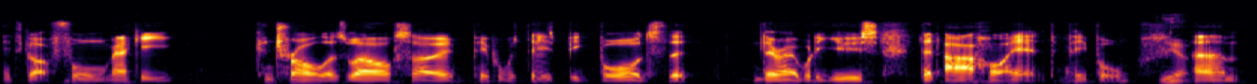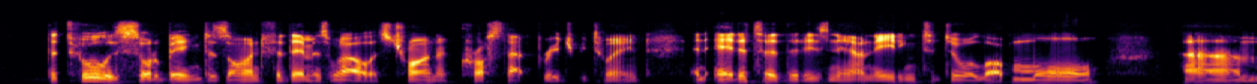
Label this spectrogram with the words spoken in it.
it's got full Mackie control as well. So people with these big boards that they're able to use that are high end people, Yeah. um, the tool is sort of being designed for them as well. It's trying to cross that bridge between an editor that is now needing to do a lot more um,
